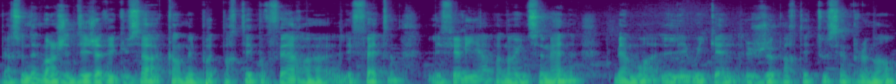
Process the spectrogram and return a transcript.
Personnellement, j'ai déjà vécu ça quand mes potes partaient pour faire euh, les fêtes, les férias pendant une semaine. Bien moi, les week-ends, je partais tout simplement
